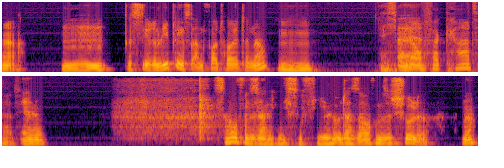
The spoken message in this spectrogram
ja. Mhm. Das ist Ihre Lieblingsantwort heute, ne? Mhm. Ich bin Äh. auch verkatert. Äh, saufen Sie halt nicht so viel oder saufen Sie Schulle. Ne?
